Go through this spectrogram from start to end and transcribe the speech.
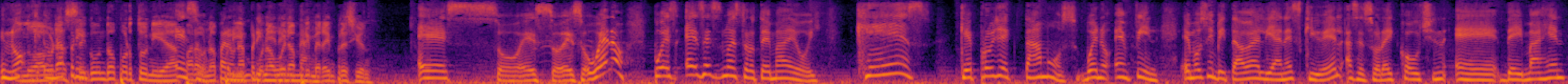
No, que habrá una prim- segunda oportunidad Eso, para, una, para una buena imagen. primera impresión. Eso, eso, eso. Bueno, pues ese es nuestro tema de hoy. ¿Qué es? ¿Qué proyectamos? Bueno, en fin, hemos invitado a Eliana Esquivel, asesora y coaching eh, de imagen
